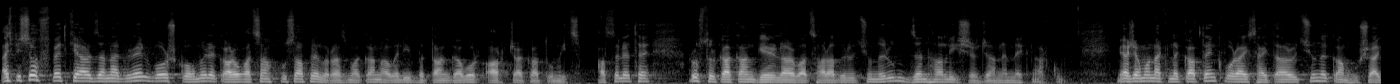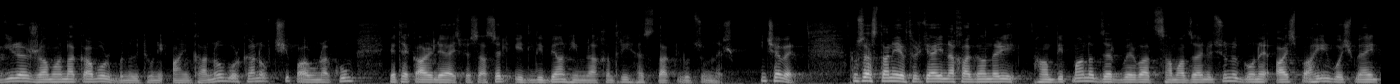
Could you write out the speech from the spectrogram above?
Այսպիսով պետք է արձանագրել, որ կողմերը կարողացան խուսափել ռազմական ավելի վտանգավոր առճակատումից։ Ասել է, թե ռուս-թուրքական գերլարված հարաբերություններում ձնհալի շրջան է մեկնարկում։ Միաժամանակ նկատենք, որ այս հայտարարությունը կամ հուշագիրը ժամանակավոր բնույթ ունի այնքանով, որքանով չի պարունակում, եթե կարելի է այսպես ասել, Իդլիբյան հիմնախնդրի հստակ լուծումներ։ Ինչևէ, Ռուսաստանի եւ Թուրքիայի նախագահների հանդիպմանը ձեռք բերված համաձայնությունը գոնե այս պահին ոչ միայն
